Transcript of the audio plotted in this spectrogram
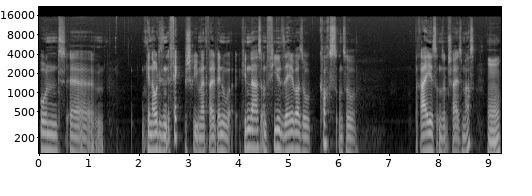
und äh, genau diesen Effekt beschrieben hat, weil wenn du Kinder hast und viel selber so kochst und so Reis und so einen Scheiß machst, mhm.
